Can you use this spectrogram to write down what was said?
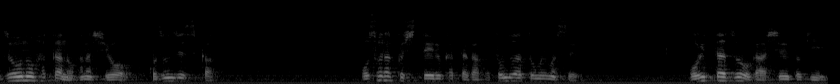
象の墓の話をご存知ですか？おそらく知っている方がほとんどだと思います。老いた象が死ぬ時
